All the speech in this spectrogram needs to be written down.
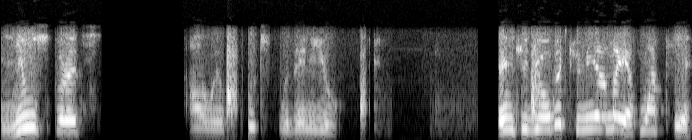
A new spirit I will put within you. Nti deɛ obetumi ama yɛ ho ateɛ,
